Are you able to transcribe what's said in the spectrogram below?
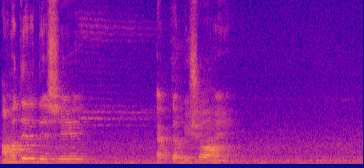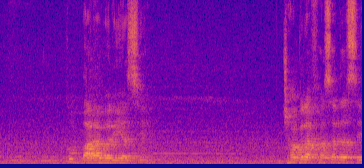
আমাদের দেশে একটা বিষয় খুব বাড়াবাড়ি আছে। ঝগড়া, ফাসাদ আছে,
